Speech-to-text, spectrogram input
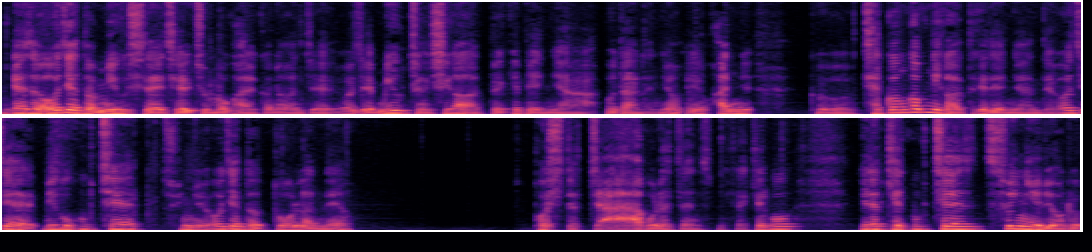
그래서 어제도 미국 시장에 제일 주목할 거는 언제 어제 미국 증시가 어떻게 됐냐 보다는요. 환율 그 채권 금리가 어떻게 됐냐인데 어제 미국 국채 수익률 어제도 또 올랐네요. 보시죠. 쫙 올랐지 않습니까? 결국 이렇게 국채 수익률이 오르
